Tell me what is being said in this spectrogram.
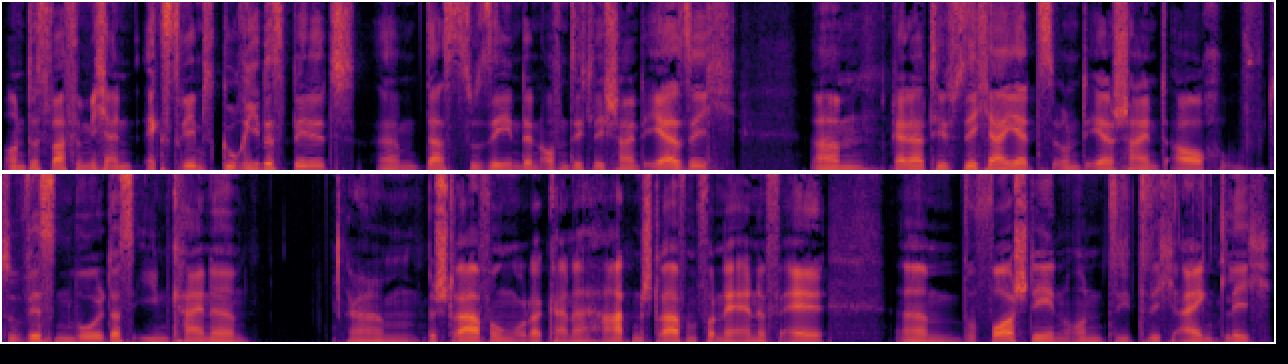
Und das war für mich ein extrem skurriles Bild, ähm, das zu sehen, denn offensichtlich scheint er sich ähm, relativ sicher jetzt und er scheint auch zu wissen wohl, dass ihm keine ähm, Bestrafung oder keine harten Strafen von der NFL ähm, bevorstehen und sieht sich eigentlich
